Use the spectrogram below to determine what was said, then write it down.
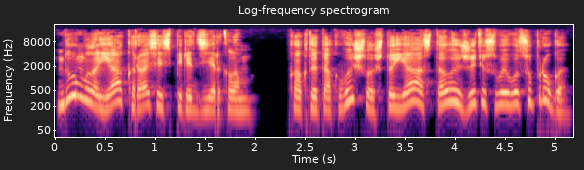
Думала я, красясь перед зеркалом. Как-то так вышло, что я осталась жить у своего супруга.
